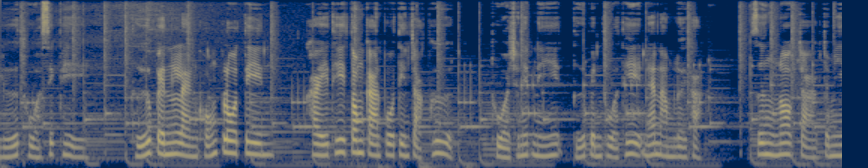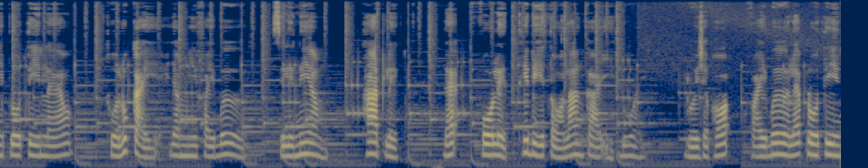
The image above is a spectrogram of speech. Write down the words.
หรือถั่วซิกเพ ถือเป็นแหล่งของโปรตีน ใครที่ต้องการโปรตีนจากพืช ถั่วชนิดนี้ถือเป็นถั่วที่แนะนำเลยค่ะ ซึ่งนอกจากจะมีโปรตีนแล้ว ถั่วลูกไก่ยังมีไฟเบอร์ ซีลีเนียม ธาตุเหล็ก และโฟเลตที่ดีต่อร่างกายอีกด้วย โดยเฉพาะไฟเบอร์และโปรตีน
